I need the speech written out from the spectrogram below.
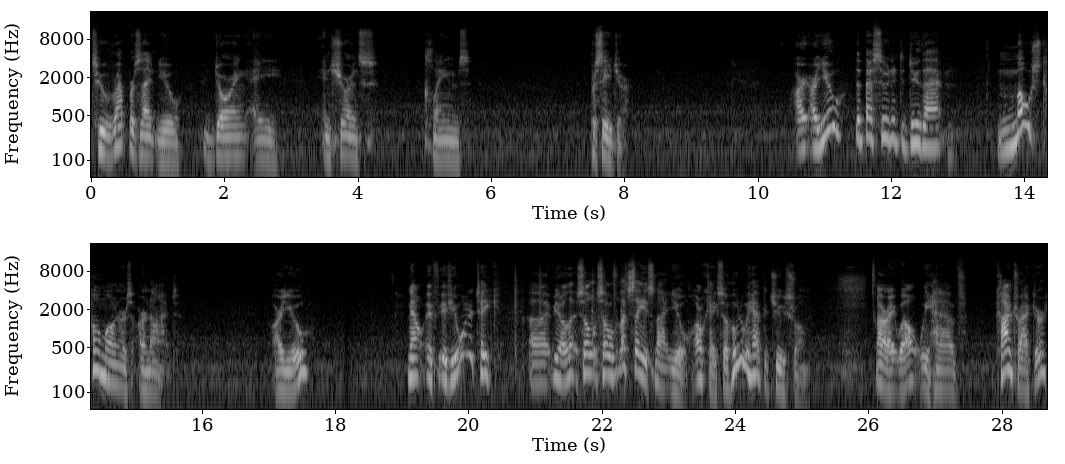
to represent you during a insurance claims procedure. Are, are you the best suited to do that? Most homeowners are not. Are you? Now, if, if you want to take, uh, you know, so, so let's say it's not you. Okay, so who do we have to choose from? All right, well, we have contractor.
